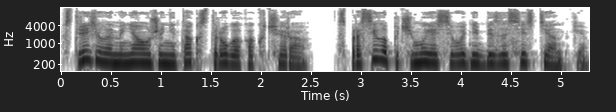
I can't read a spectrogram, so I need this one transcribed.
встретила меня уже не так строго, как вчера. Спросила, почему я сегодня без ассистентки.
